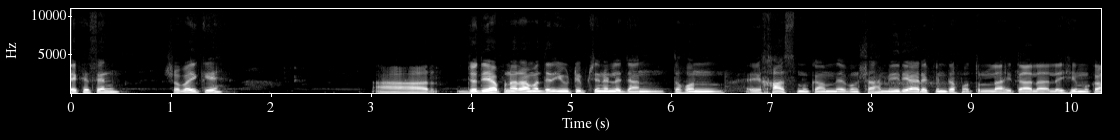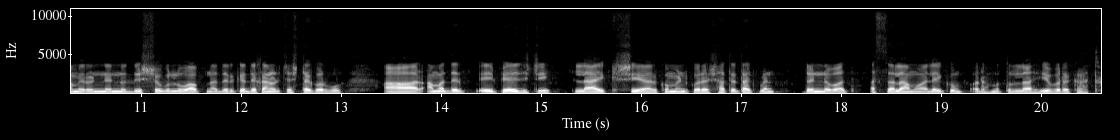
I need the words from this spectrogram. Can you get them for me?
দেখেছেন সবাইকে। আর যদি আপনারা আমাদের ইউটিউব চ্যানেলে যান, তখন এই খাস মুকাম এবং শাহ মিরি আরেফিন রহমতুল্লাহ তালা আলহি মুকামের অন্যান্য দৃশ্যগুলো আপনাদেরকে দেখানোর চেষ্টা করব। আর আমাদের এই পেজটি লাইক, শেয়ার, কমেন্ট করে সাথে থাকবেন। ধন্যবাদ। আসসালামু আলাইকুম রহমতুল্লাহি বারকাতু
